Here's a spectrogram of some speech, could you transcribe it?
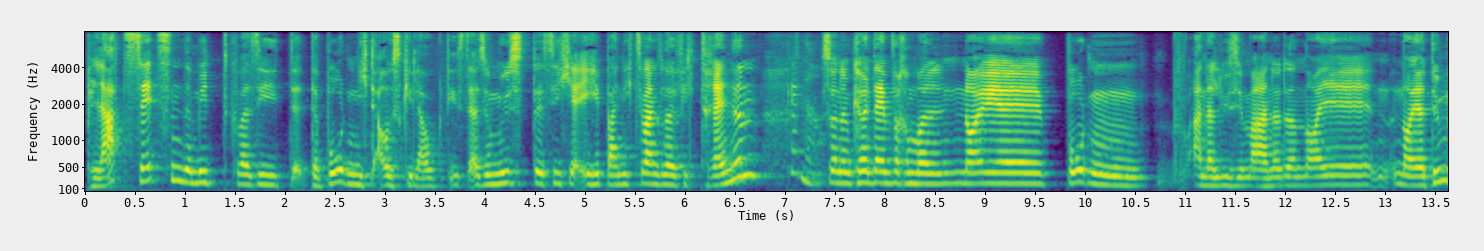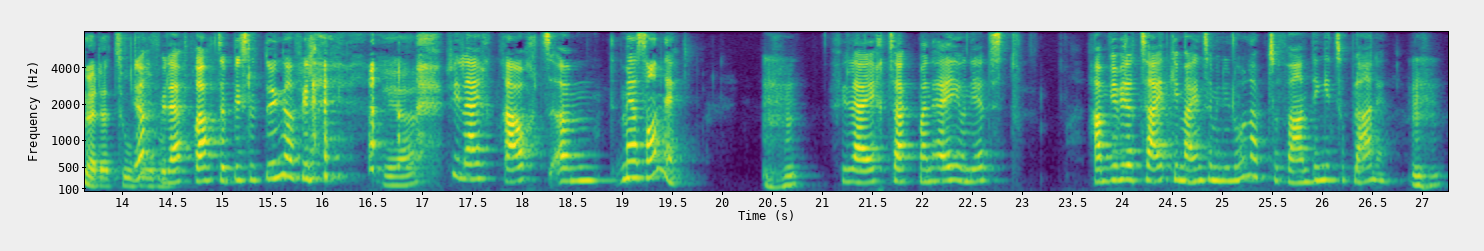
Platz setzen, damit quasi der Boden nicht ausgelaugt ist. Also müsste sich ja Ehepaar nicht zwangsläufig trennen, genau. sondern könnte einfach mal neue Bodenanalyse machen oder neue, neuer Dünger dazu. Ja, geben. vielleicht braucht es ein bisschen Dünger, vielleicht, ja. vielleicht braucht es ähm, mehr Sonne. Mhm. Vielleicht sagt man, hey, und jetzt haben wir wieder Zeit, gemeinsam in den Urlaub zu fahren, Dinge zu planen. Mhm.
